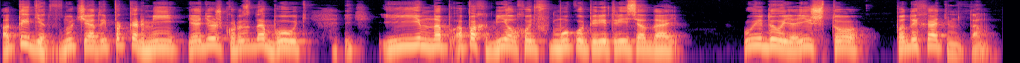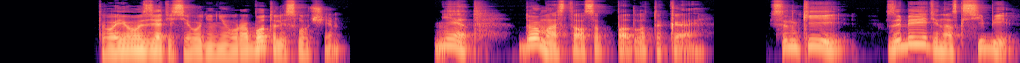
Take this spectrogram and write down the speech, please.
а ты, дед, внучат и покорми, и одежку раздобудь, и, и им на опохмел хоть в муку перетрись отдай. Уйду я, и что? Подыхать им там. Твоего зятя сегодня не уработали случаем? Нет, дома остался, падла такая. Сынки, заберите нас к себе.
